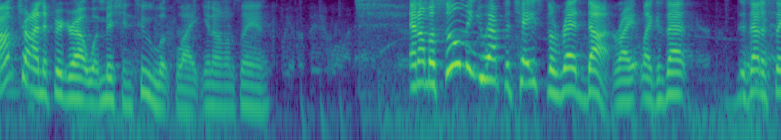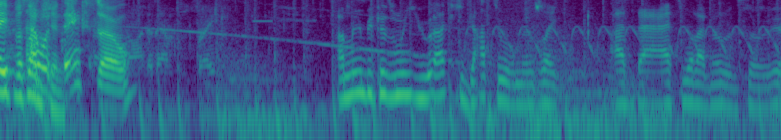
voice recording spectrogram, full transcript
I'm trying to figure out what mission two looked like. You know what I'm saying? And I'm assuming you have to chase the red dot, right? Like, is that is that a safe assumption? I assumption? would think so. I mean, because when you actually got to him, it was like, I, that's what I know. So yeah.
